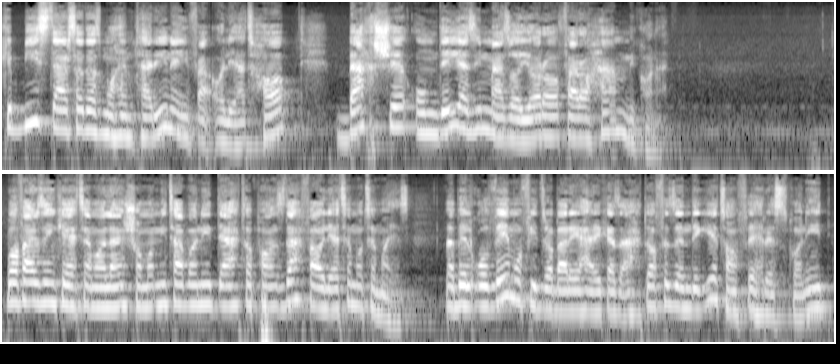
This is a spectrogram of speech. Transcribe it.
که 20 درصد از مهمترین این فعالیت ها بخش عمده ای از این مزایا را فراهم می کند. با فرض اینکه احتمالا شما می توانید 10 تا 15 فعالیت متمایز و بالقوه مفید را برای هر یک از اهداف زندگیتان فهرست کنید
